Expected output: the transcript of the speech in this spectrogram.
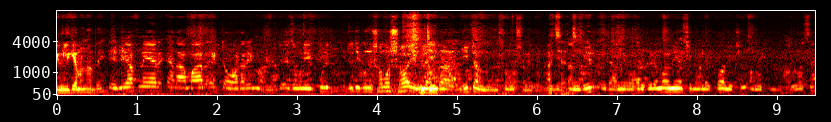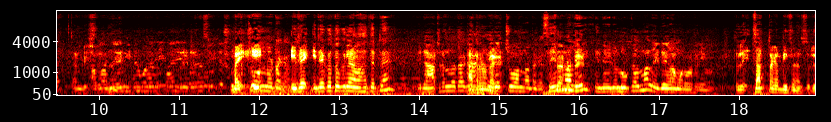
এগুলি কেমন হবে? এটি আপনার আমার একটা অর্ডারই মাল এই যদি কোনো সমস্যা হয় এগুলো আমরা রিটার্ন দেবো সমস্যা নেই আচ্ছা, তানভীর এটা আমি অর্ডার করে মাল নিয়ে আসি মালের কোয়ালিটি অনেক ভালো আছে। আমাদের এটা বলে কম আছে এটা ভাই 54 টাকা। এটা এটা কত কিলো আমার হাতেটা এটা 58 টাকা 58 টাকা। এটা 54 টাকা। সেম মালই কিন্তু এটা লোকাল মাল এটা আমার অর্ডারই মাল। তাহলে চার টাকা ডিফারেন্স হলো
